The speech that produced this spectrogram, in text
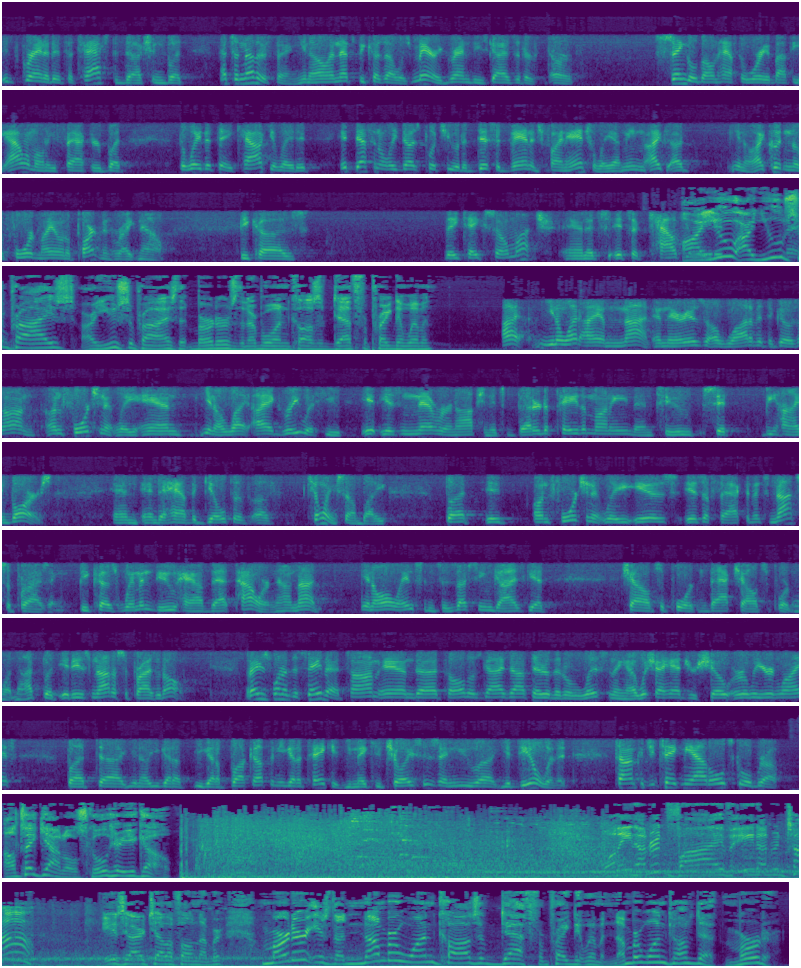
it, granted, it's a tax deduction, but that's another thing, you know, and that's because I was married. Granted, these guys that are, are single don't have to worry about the alimony factor, but the way that they calculate it, it definitely does put you at a disadvantage financially. I mean, I, I you know, I couldn't afford my own apartment right now because they take so much, and it's it's a calculated. Are you are you thing. surprised? Are you surprised that murder is the number one cause of death for pregnant women? I, you know what? I am not, and there is a lot of it that goes on, unfortunately. And you know, like I agree with you, it is never an option. It's better to pay the money than to sit behind bars, and and to have the guilt of of killing somebody. But it unfortunately is is a fact, and it's not surprising because women do have that power. Now, not in all instances. I've seen guys get child support and back child support and whatnot, but it is not a surprise at all. But I just wanted to say that, Tom, and uh, to all those guys out there that are listening. I wish I had your show earlier in life, but uh, you know you got to you got to buck up and you got to take it. You make your choices and you uh, you deal with it. Tom, could you take me out old school, bro? I'll take you out old school. Here you go. 1-800-5800-TOM is our telephone number. Murder is the number one cause of death for pregnant women. Number one cause of death, murder.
